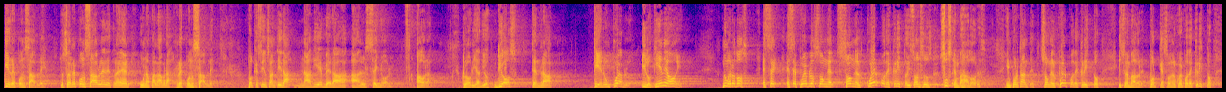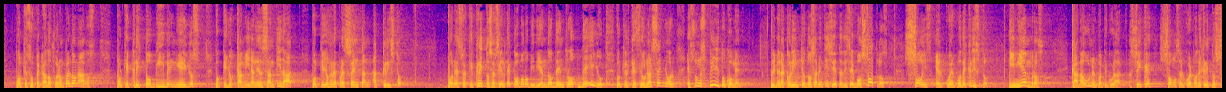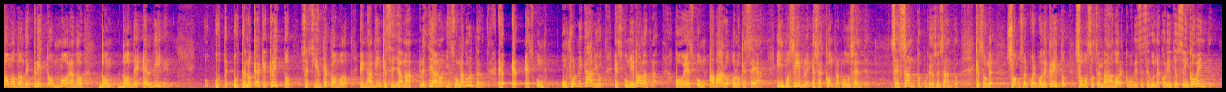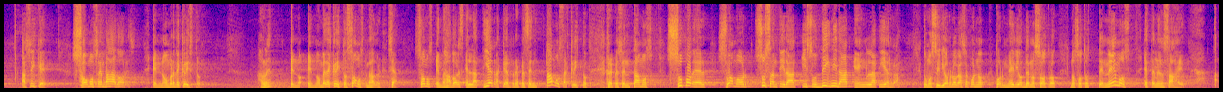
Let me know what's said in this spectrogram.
irresponsable. Yo soy responsable de traer una palabra responsable. Porque sin santidad nadie verá al Señor. Ahora, gloria a Dios. Dios tendrá, tiene un pueblo y lo tiene hoy. Número dos, ese, ese pueblo son el, son el cuerpo de Cristo y son sus, sus embajadores. Importante, son el cuerpo de Cristo y sus embajadores. ¿Por qué son el cuerpo de Cristo? Porque sus pecados fueron perdonados, porque Cristo vive en ellos, porque ellos caminan en santidad, porque ellos representan a Cristo. Por eso es que Cristo se siente cómodo viviendo dentro de ellos, porque el que se une al Señor es un espíritu con él. Primera Corintios 12 27 dice, vosotros sois el cuerpo de Cristo y miembros cada uno en particular. Así que somos el cuerpo de Cristo, somos donde Cristo mora, donde Él vive. Usted, usted, no cree que Cristo se siente cómodo en alguien que se llama cristiano y es un adúltero, es un un fornicario, es un idólatra o es un avaro o lo que sea. Imposible, eso es contraproducente. Sé santo porque yo soy santo. Que son, somos el cuerpo de Cristo, somos sus embajadores, como dice 2 Corintios 5:20. Así que somos embajadores en nombre de Cristo. ¿Vale? En, nombre de Cristo somos embajadores. O sea, somos embajadores en la tierra que representamos a Cristo. Representamos su poder, su amor, su santidad y su dignidad en la tierra. Como si Dios rogase por, por medio de nosotros, nosotros tenemos este mensaje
